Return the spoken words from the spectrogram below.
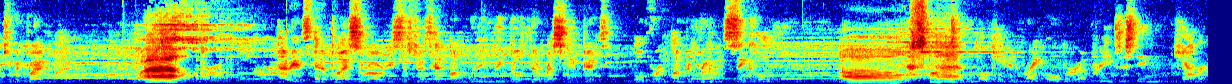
Into the quagmire. Wow. Harriet's sorority sisters had unwittingly built their wrestling pit over an underground sinkhole. Oh That spot snap. was located right over a pre-existing cavern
